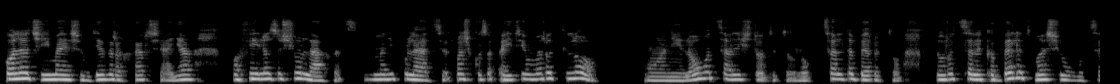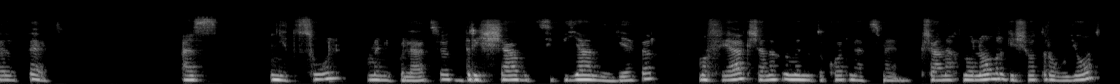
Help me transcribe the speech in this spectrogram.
יכול להיות שאם היה שם גבר אחר שהיה מפעיל איזשהו לחץ, מניפולציות, משהו כזה, הייתי אומרת לא, או אני לא רוצה לשתות איתו, לא רוצה לדבר איתו, לא רוצה לקבל את מה שהוא רוצה לתת. אז ניצול, מניפולציות, דרישה וציפייה מגבר מופיעה כשאנחנו מנותקות מעצמנו, כשאנחנו לא מרגישות ראויות,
